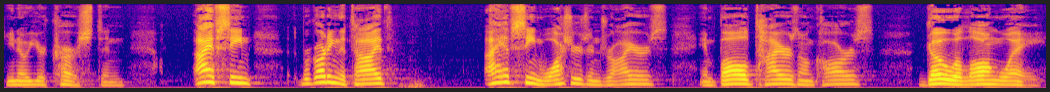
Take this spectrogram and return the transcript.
You know, you're cursed. And I have seen regarding the tithe, I have seen washers and dryers and bald tires on cars go a long way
